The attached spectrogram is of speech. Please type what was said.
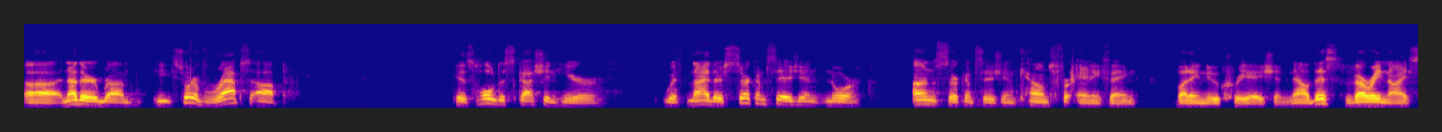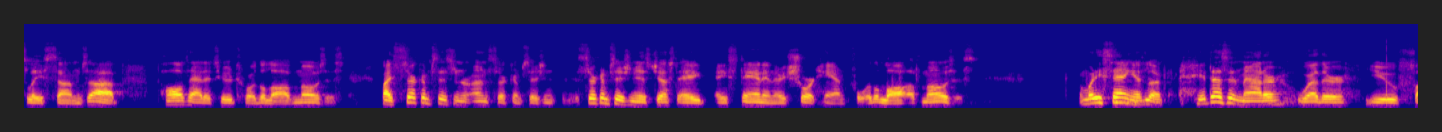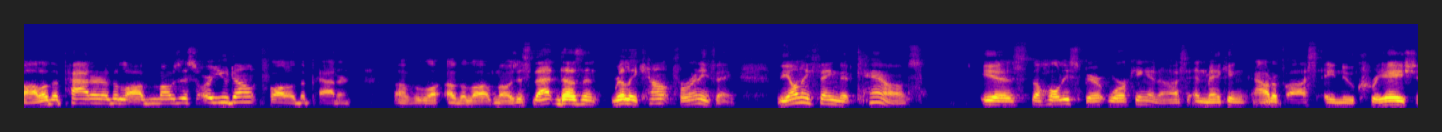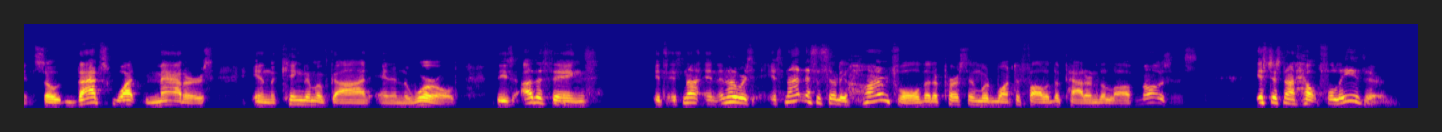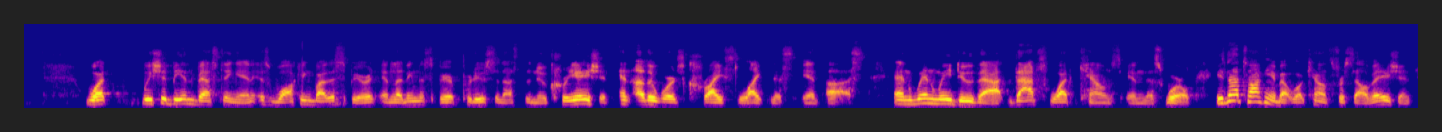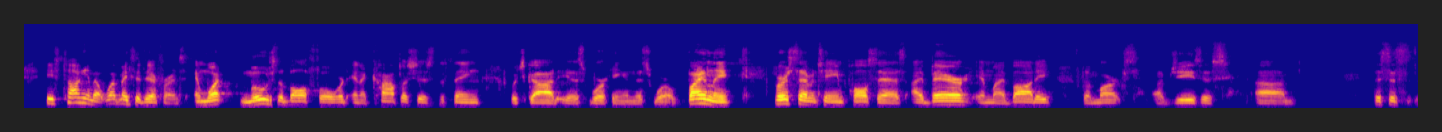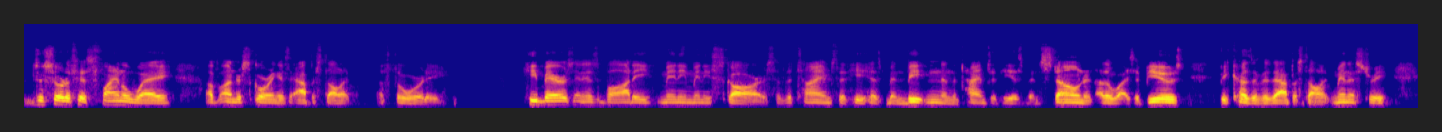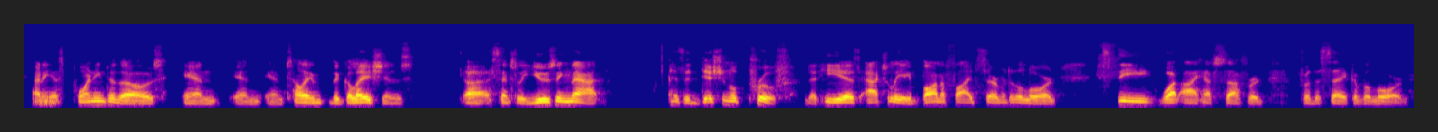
Uh, another, um, he sort of wraps up his whole discussion here with neither circumcision nor uncircumcision counts for anything but a new creation. Now, this very nicely sums up Paul's attitude toward the law of Moses by circumcision or uncircumcision, circumcision is just a, a stand in, a shorthand for the law of Moses. And what he's saying is look, it doesn't matter whether you follow the pattern of the law of Moses or you don't follow the pattern of, of the law of Moses. That doesn't really count for anything. The only thing that counts is the Holy Spirit working in us and making out of us a new creation. So that's what matters in the kingdom of God and in the world. These other things, it's, it's not, in other words, it's not necessarily harmful that a person would want to follow the pattern of the law of Moses. It's just not helpful either. What we should be investing in is walking by the Spirit and letting the Spirit produce in us the new creation. In other words, Christ likeness in us. And when we do that, that's what counts in this world. He's not talking about what counts for salvation. He's talking about what makes a difference and what moves the ball forward and accomplishes the thing which God is working in this world. Finally, verse 17, Paul says, I bear in my body the marks of Jesus. Um, this is just sort of his final way of underscoring his apostolic authority. He bears in his body many, many scars of the times that he has been beaten and the times that he has been stoned and otherwise abused because of his apostolic ministry. And he is pointing to those and, and, and telling the Galatians, uh, essentially using that as additional proof that he is actually a bona fide servant of the Lord. See what I have suffered for the sake of the Lord.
